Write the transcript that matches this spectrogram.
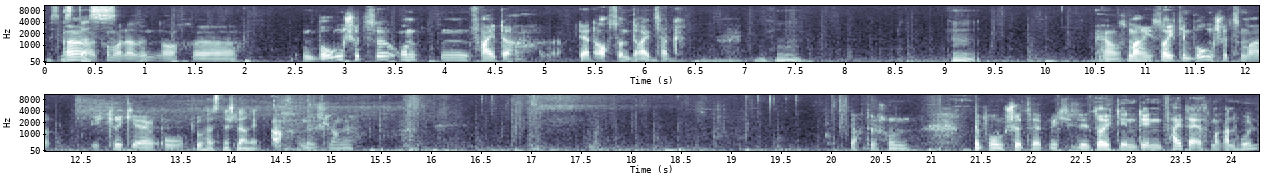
Das ist ah, das. guck mal, da sind noch äh, ein Bogenschütze und ein Fighter. Der hat auch so einen Dreizack. Hm. Hm. Ja, was mache ich? Soll ich den Bogenschützen mal... Ich krieg hier irgendwo... Du hast eine Schlange. Ach, eine Schlange. Ich dachte schon, der Bogenschütze hat mich gesehen. Soll ich den, den Fighter erstmal ranholen?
